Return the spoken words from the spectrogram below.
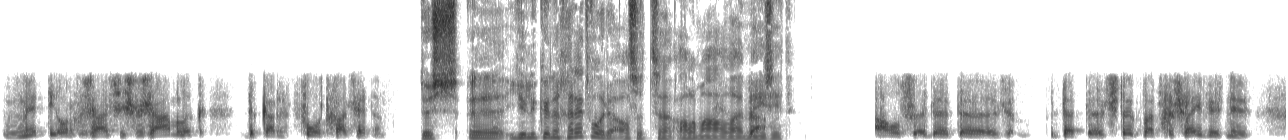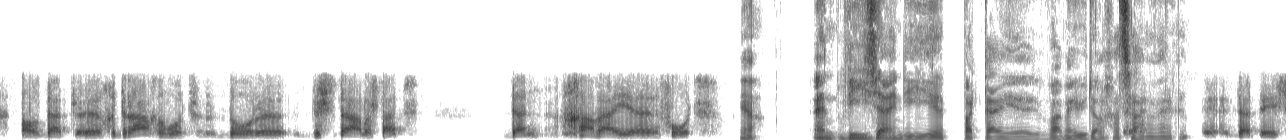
met die organisaties gezamenlijk de kar voort gaan zetten. Dus uh, jullie kunnen gered worden als het uh, allemaal uh, mee zit? Als dat, dat stuk wat geschreven is nu, als dat gedragen wordt door de centrale stad, dan gaan wij voort. Ja. En wie zijn die partijen waarmee u dan gaat samenwerken? dat is,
